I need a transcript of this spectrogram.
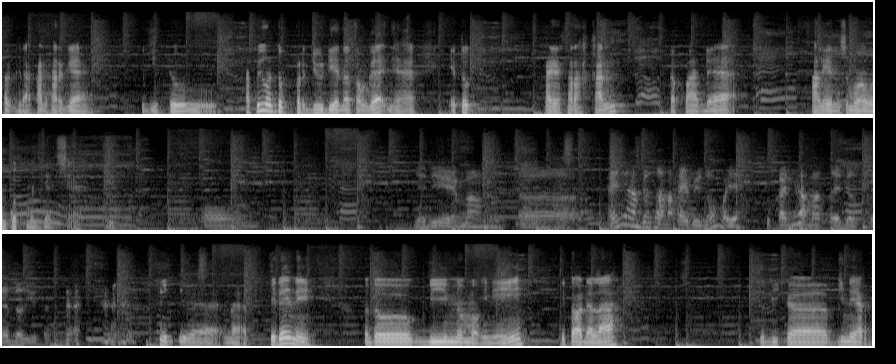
pergerakan harga begitu. Tapi untuk perjudian atau enggaknya itu saya serahkan kepada kalian semua untuk menjudge ya. Kayaknya hampir sama kayak Binomo ya, sukanya sama trader-trader gitu. Iya, nah beda ini untuk Binomo ini itu adalah lebih ke biner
